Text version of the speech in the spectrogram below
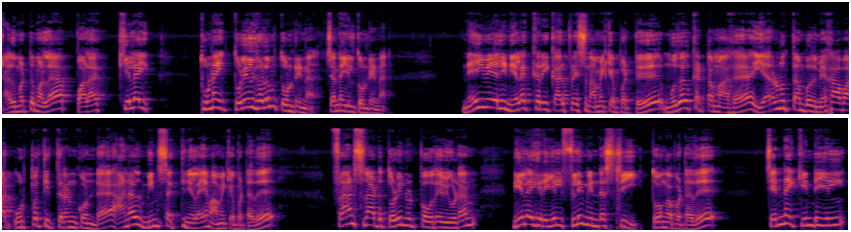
அது மட்டுமல்ல பல கிளை துணை தொழில்களும் தோன்றின சென்னையில் தோன்றின. நெய்வேலி நிலக்கரி கார்ப்பரேஷன் அமைக்கப்பட்டு முதல் கட்டமாக இருநூத்தம்பது மெகாவாட் உற்பத்தி திறன் கொண்ட அனல் மின்சக்தி நிலையம் அமைக்கப்பட்டது. பிரான்ஸ் நாட்டு தொழில்நுட்ப உதவியுடன் நீலகிரியில் ஃபிலிம் இண்டஸ்ட்ரி துவங்கப்பட்டது. சென்னை கிண்டியில்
